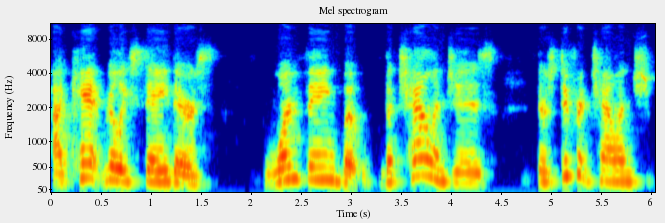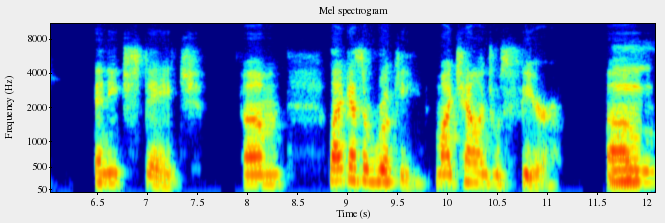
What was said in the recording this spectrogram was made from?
I can't really say there's one thing, but the challenge is there's different challenge in each stage. Um, like as a rookie, my challenge was fear. Um, mm. You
